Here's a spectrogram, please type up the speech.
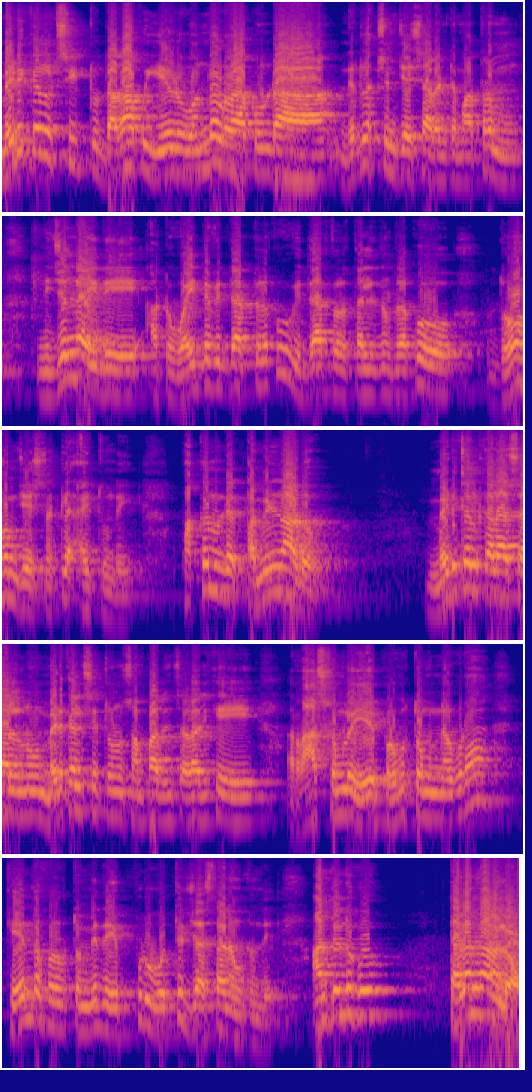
మెడికల్ సీట్లు దాదాపు ఏడు వందలు రాకుండా నిర్లక్ష్యం చేశారంటే మాత్రం నిజంగా ఇది అటు వైద్య విద్యార్థులకు విద్యార్థుల తల్లిదండ్రులకు ద్రోహం చేసినట్లే అవుతుంది పక్కనుండే తమిళనాడు మెడికల్ కళాశాలను మెడికల్ సీట్లను సంపాదించడానికి రాష్ట్రంలో ఏ ప్రభుత్వం ఉన్నా కూడా కేంద్ర ప్రభుత్వం మీద ఎప్పుడు ఒత్తిడి చేస్తూనే ఉంటుంది. అంతెందుకు? తెలంగాణలో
